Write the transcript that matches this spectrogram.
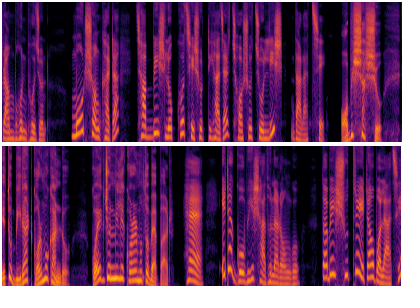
ব্রাহ্মণ ভোজন। মোট সংখ্যাটা ২৬ লক্ষ ছেষট্টি হাজার ছশো চল্লিশ দাঁড়াচ্ছে। অবিশ্বাস্য! এ তো বিরাট কর্মকাণ্ড। কয়েকজন মিলে করার মতো ব্যাপার। হ্যাঁ এটা গভীর সাধনার অঙ্গ। তবে সূত্রে এটাও বলা আছে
